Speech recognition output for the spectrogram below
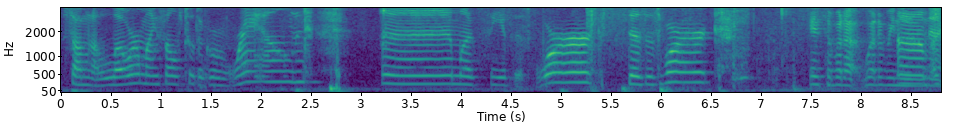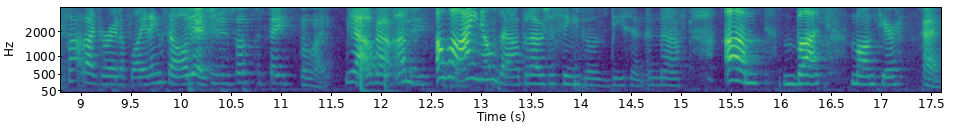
so I'm gonna lower myself to the ground, um, let's see if this works, does this work? Okay, so what, uh, what do we need Um, next? it's not that great of lighting, so I'll yeah, just. because you're supposed to face the light. Yeah, okay. Um, oh well, light. I know that, but I was just thinking if it was decent enough. Um, but mom's here. Hi.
